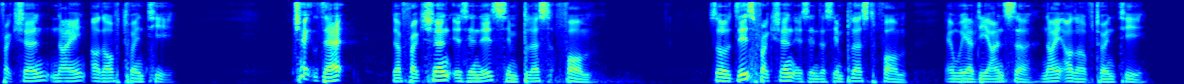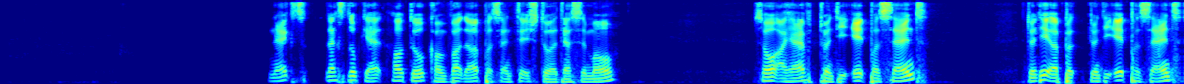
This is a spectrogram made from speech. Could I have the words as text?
fraction 9 out of 20. Check that the fraction is in its simplest form. So this fraction is in the simplest form. And we have the answer, 9 out of 20. Next, let's look at how to convert a percentage to a decimal. So I have 28%. 28%,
